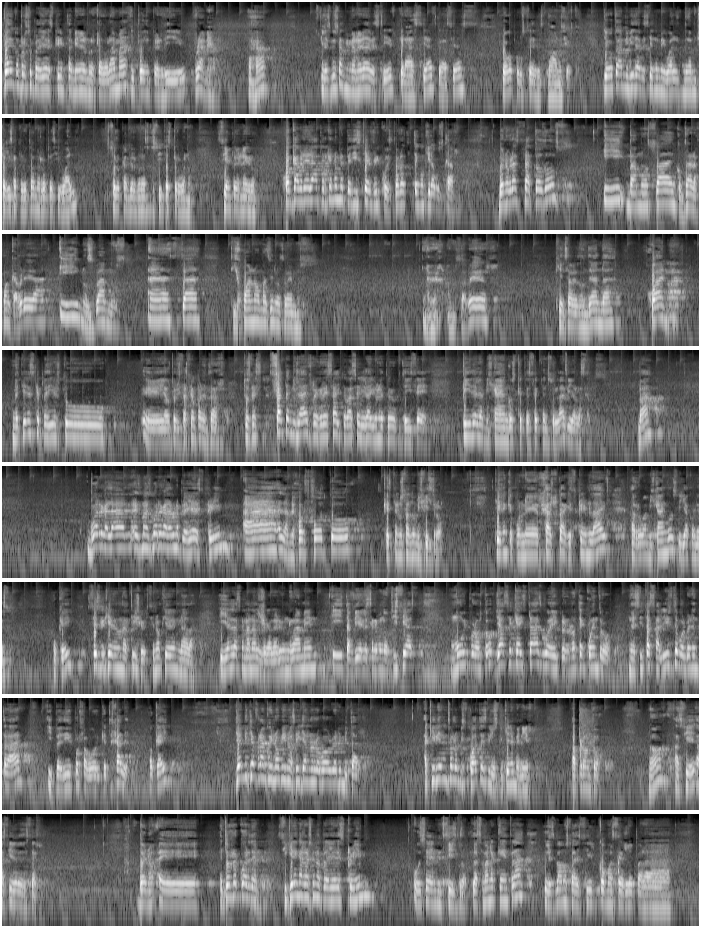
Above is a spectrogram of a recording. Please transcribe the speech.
Pueden comprar su playera Scream también en el Mercadorama y pueden pedir ramen. Ajá. ¿Les gusta mi manera de vestir? Gracias, gracias. Luego por ustedes. No, no es cierto. Llevo toda mi vida vestiéndome igual, me da mucha risa porque toda mi ropa es igual. Solo cambio algunas cositas, pero bueno, siempre de negro. Juan Cabrera, ¿por qué no me pediste el request? Ahora te tengo que ir a buscar. Bueno, gracias a todos y vamos a encontrar a Juan Cabrera y nos vamos hasta Tijuana, más bien lo traemos. A ver, vamos a ver. ¿Quién sabe dónde anda? Juan, me tienes que pedir tu eh, autorización para entrar. Entonces, salta mi live, regresa y te va a salir ahí un letrero que te dice, pídele a mis hangos que te acepten su live y ya lo hacemos. ¿Va? Voy a regalar, es más, voy a regalar una playera de Scream a la mejor foto que estén usando mi filtro. Tienen que poner hashtag Scream Live, arroba mis hangos y ya con eso. ¿Ok? Si es que quieren una t-shirt, si no quieren nada. Y ya en la semana les regalaré un ramen y también les tenemos noticias muy pronto. Ya sé que ahí estás, güey, pero no te encuentro. Necesitas salirte, volver a entrar y pedir, por favor, que te jale, ¿ok? Ya invité a Franco y no vino, así ya no lo voy a volver a invitar. Aquí vienen solo mis cuates y los que quieren venir. Pa' pronto. ¿No? Así, así debe de ser. Bueno, eh, entonces recuerden, si quieren ganarse una playera Scream, usen filtro. La semana que entra les vamos a decir cómo hacerle para,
